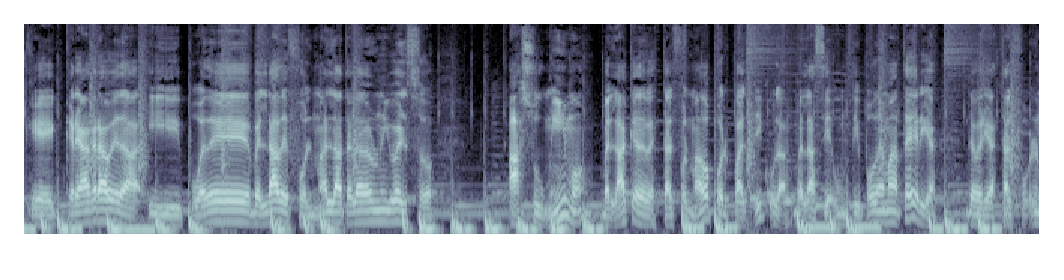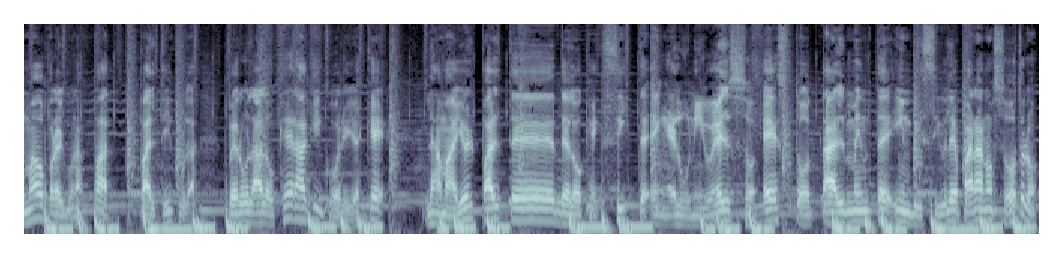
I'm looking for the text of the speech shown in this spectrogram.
que crea gravedad y puede, ¿verdad?, deformar la tela del universo, asumimos, ¿verdad?, que debe estar formado por partículas, ¿verdad? Si es un tipo de materia, debería estar formado por algunas partículas. Pero la loquera aquí, Corillo, es que la mayor parte de lo que existe en el universo es totalmente invisible para nosotros.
